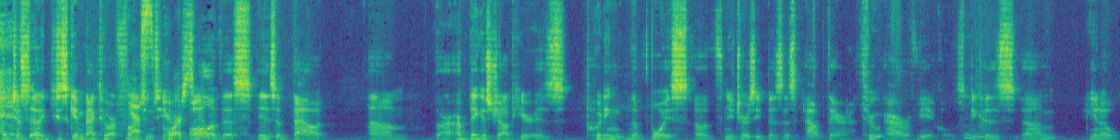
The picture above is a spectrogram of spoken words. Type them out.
But just uh, just getting back to our functions of here, course, all yeah. of this is about um, our, our biggest job here is putting the voice of New Jersey business out there through our vehicles because um, you know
